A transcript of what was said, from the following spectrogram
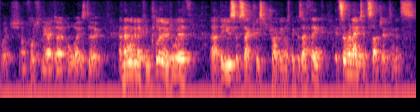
Which unfortunately I don't always do. And then we're going to conclude with uh, the use of secretaries to tribunals because I think it's a related subject and it's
